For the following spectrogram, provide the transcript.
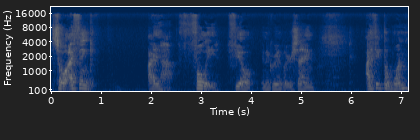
So i think i fully feel and agree with what you're saying. I think the one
